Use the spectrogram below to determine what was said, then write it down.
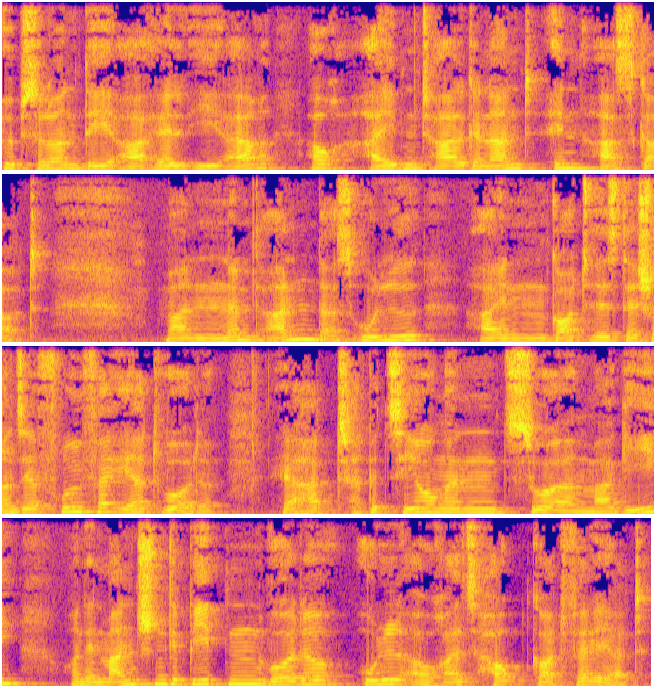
Y-D-A-L-I-R, auch Eibental genannt, in Asgard. Man nimmt an, dass Ul ein Gott ist, der schon sehr früh verehrt wurde. Er hat Beziehungen zur Magie und in manchen Gebieten wurde Ul auch als Hauptgott verehrt.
